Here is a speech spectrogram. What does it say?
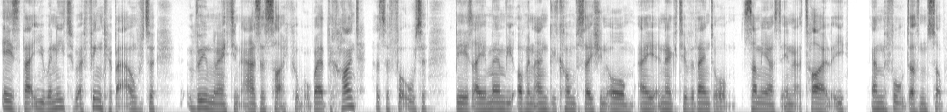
is that you will need to think about ruminating as a cycle where the client has a thought, be it a memory of an angry conversation or a negative event or something else entirely, and the thought doesn't stop,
